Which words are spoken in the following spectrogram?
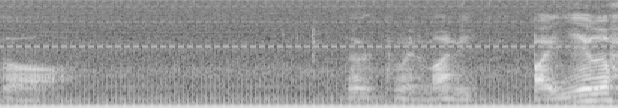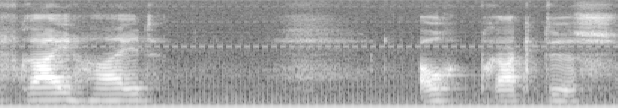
So. Jetzt tun wir mal die Barrierefreiheit. Auch praktisch.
